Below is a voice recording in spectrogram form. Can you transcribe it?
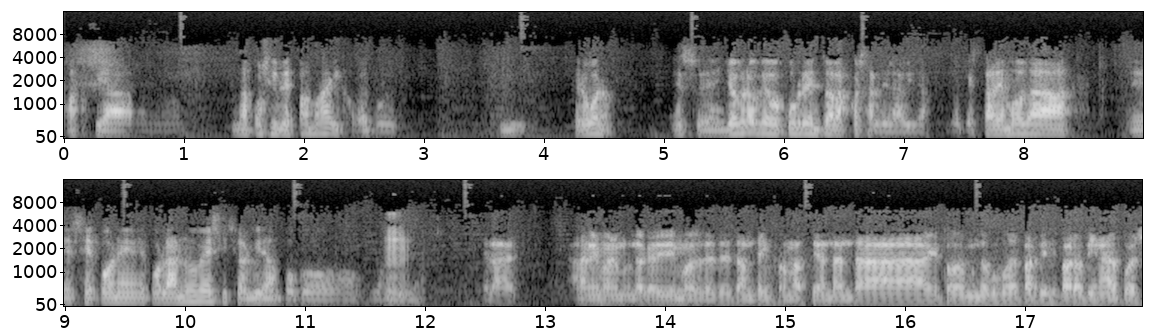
hacia una posible fama y joder, pues sí. pero bueno, es, eh, yo creo que ocurre en todas las cosas de la vida. Lo que está de moda eh, se pone por las nubes y se olvida un poco lo Mm. La- ahora mismo en el mundo que vivimos, desde tanta información, tanta que todo el mundo puede participar, opinar, pues,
